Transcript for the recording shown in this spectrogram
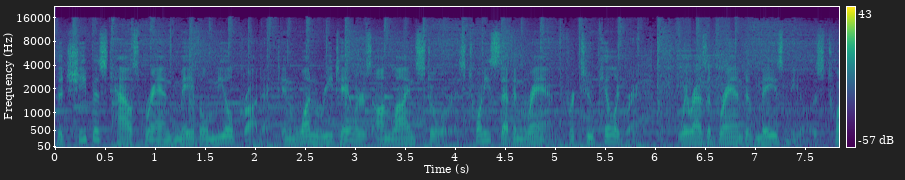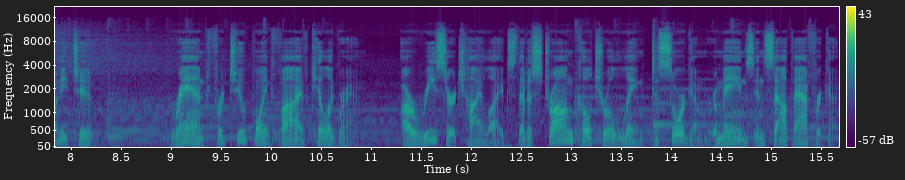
the cheapest house brand Mabele meal product in one retailer's online store is 27 Rand for 2 kg, whereas a brand of maize meal is 22 Rand for 2.5 kg. Our research highlights that a strong cultural link to sorghum remains in South Africa.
